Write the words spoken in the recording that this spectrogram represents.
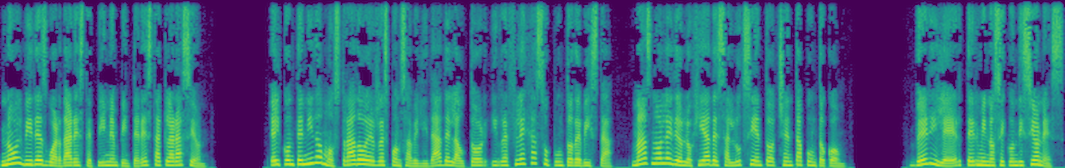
No olvides guardar este pin en Pinterest aclaración. El contenido mostrado es responsabilidad del autor y refleja su punto de vista, más no la ideología de salud 180.com. Ver y leer términos y condiciones.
